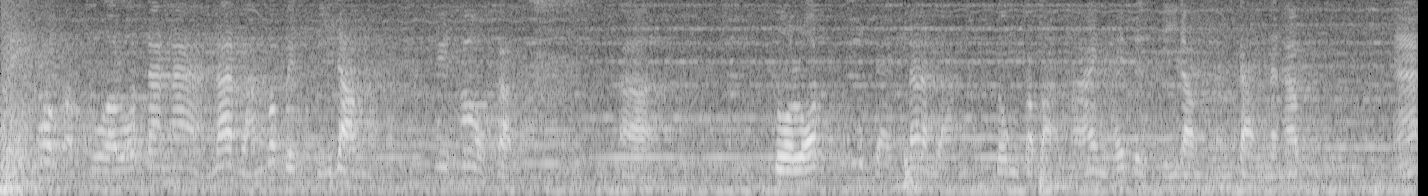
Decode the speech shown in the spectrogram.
ให้เข้ากับตัวรถด้านหน้า ด้านหลังก็เป็นสีดำให้เข้ากับตัวรถที่แต่งด้านหลังตรงกระบะท้ายให้เป็นสีดำเหมือนกันนะครับนะ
